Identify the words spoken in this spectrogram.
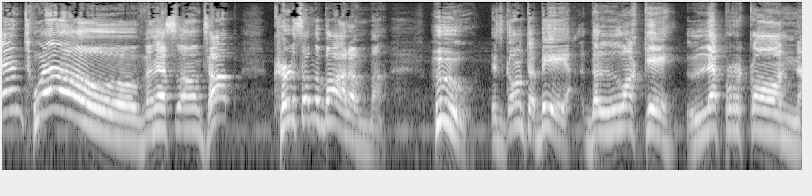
and 12. Vanessa on top, Curtis on the bottom. Who is going to be the lucky leprechaun?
